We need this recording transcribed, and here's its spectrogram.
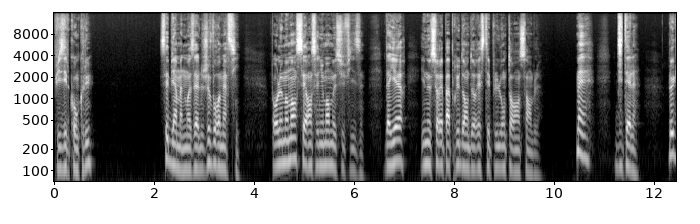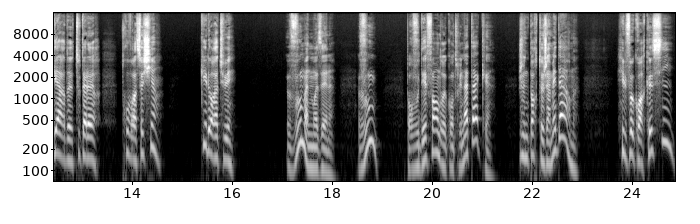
puis il conclut. C'est bien, mademoiselle, je vous remercie. Pour le moment, ces renseignements me suffisent. D'ailleurs, il ne serait pas prudent de rester plus longtemps ensemble. Mais, dit-elle, le garde, tout à l'heure, trouvera ce chien. Qui l'aura tué? Vous, mademoiselle. Vous Pour vous défendre contre une attaque. Je ne porte jamais d'armes. Il faut croire que si,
